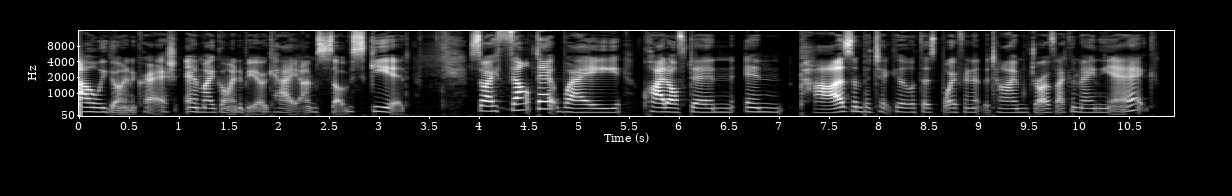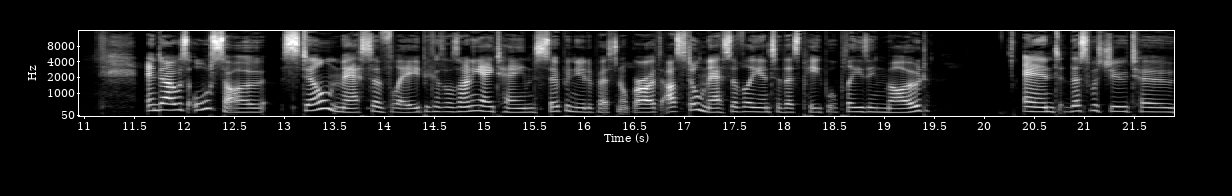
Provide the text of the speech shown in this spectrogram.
are we going to crash? Am I going to be okay? I'm so scared. So I felt that way quite often in cars, in particular with this boyfriend at the time, drove like a maniac. And I was also still massively, because I was only 18, super new to personal growth, I was still massively into this people pleasing mode. And this was due to,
